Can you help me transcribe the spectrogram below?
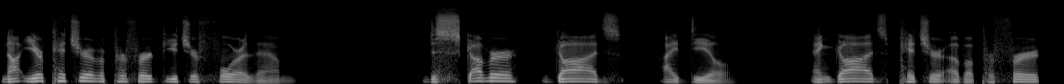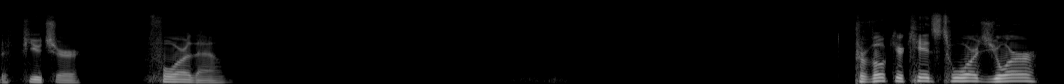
not your picture of a preferred future for them. Discover God's ideal and God's picture of a preferred future for them. provoke your kids towards your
